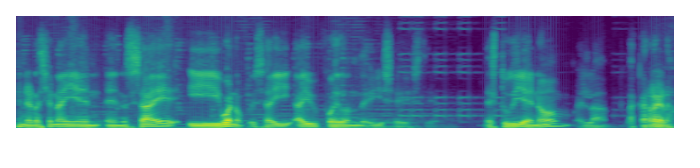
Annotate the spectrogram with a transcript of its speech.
generación ahí en, en SAE. Y bueno, pues ahí, ahí fue donde hice, este, estudié, ¿no? La, la carrera.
